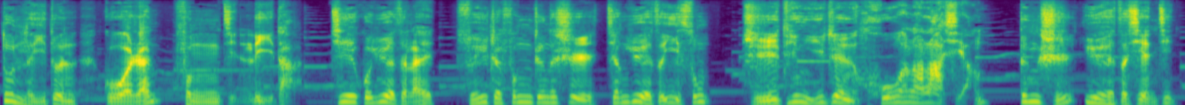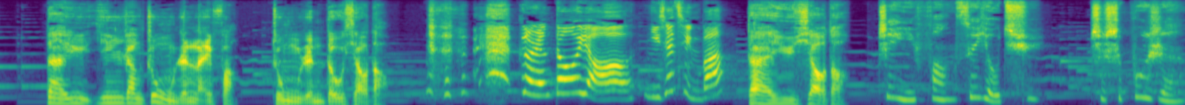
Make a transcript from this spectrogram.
顿了一顿，果然风紧力大，接过月子来，随着风筝的势将月子一松，只听一阵哗啦啦响，登时月子陷进。黛玉因让众人来放，众人都笑道：“ 个人都有，你先请吧。”黛玉笑道：“这一放虽有趣，只是不忍。”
